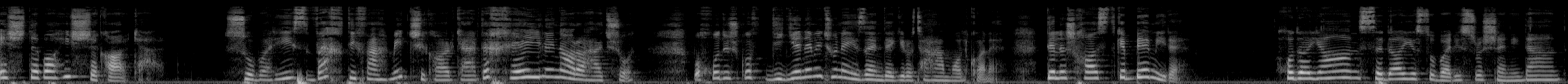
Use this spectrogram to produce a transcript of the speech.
اشتباهی شکار کرد. سوباریس وقتی فهمید چی کار کرده خیلی ناراحت شد. با خودش گفت دیگه نمی‌تونه این زندگی رو تحمل کنه. دلش خواست که بمیره. خدایان صدای سوباریس رو شنیدند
